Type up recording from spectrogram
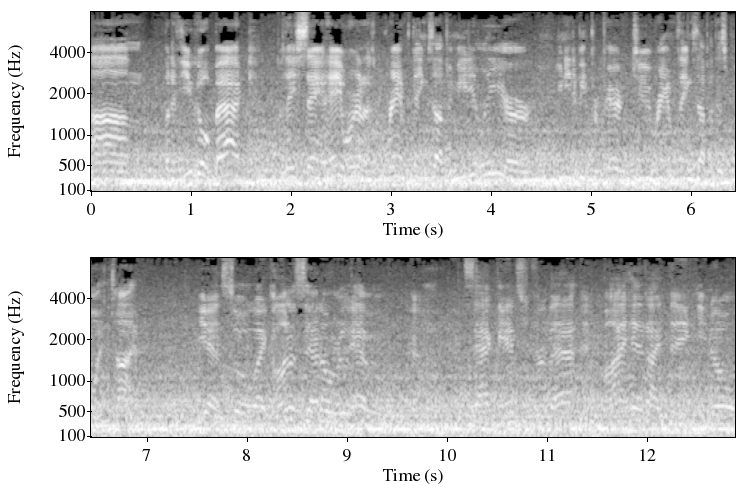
um, but if you go back, are they saying, hey, we're going to ramp things up immediately, or you need to be prepared to ramp things up at this point in time? Yeah. So like honestly, I don't really have an exact answer for that. In my head, I think you know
